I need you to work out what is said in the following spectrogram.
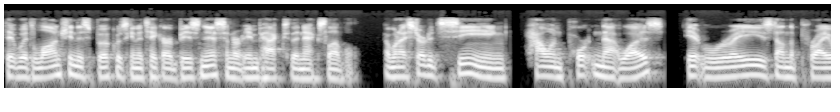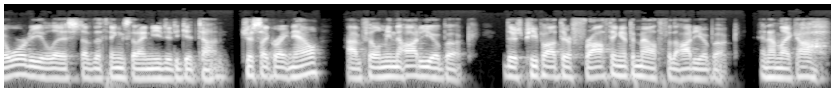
that with launching this book was going to take our business and our impact to the next level. And when I started seeing how important that was, it raised on the priority list of the things that I needed to get done. Just like right now, I'm filming the audiobook. There's people out there frothing at the mouth for the audiobook. And I'm like, ah,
